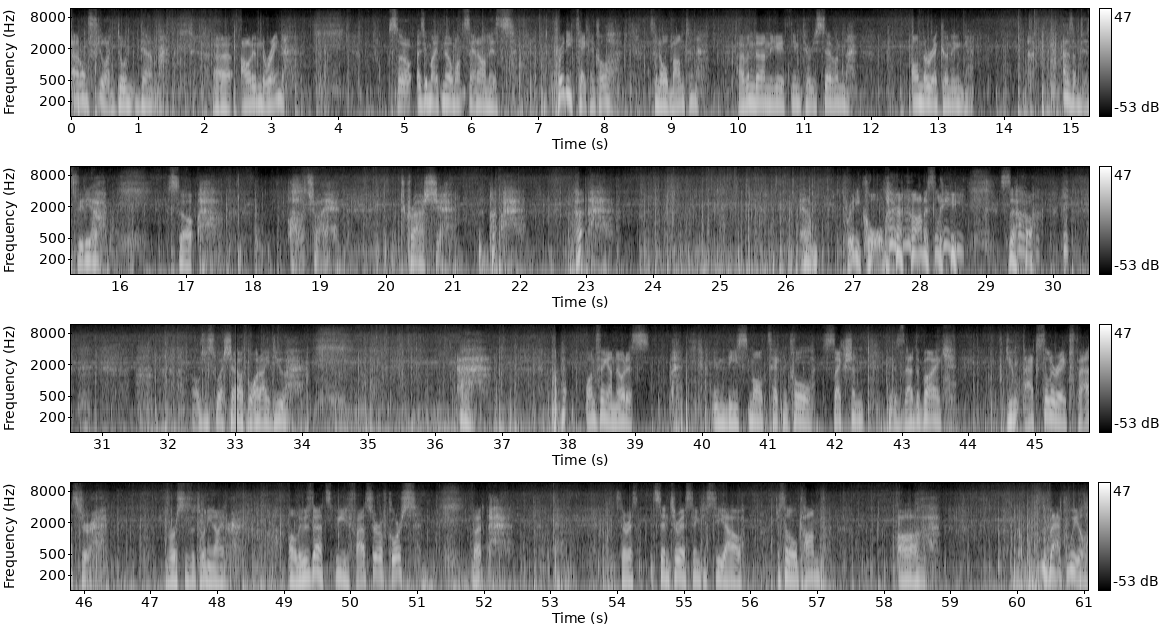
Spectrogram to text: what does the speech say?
I don't feel like doing them uh, out in the rain. So as you might know, Mount Saint Anne is pretty technical. It's an old mountain. I haven't done the 1837 on the Wreckoning as of this video. So I'll try to crash. And I'm pretty cold, honestly. So I'll just switch out what I do. One thing I notice in these small technical section is that the bike do accelerate faster versus the 29er. I'll lose that speed faster, of course, but it's interesting. To see how just a little pump of the back wheel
